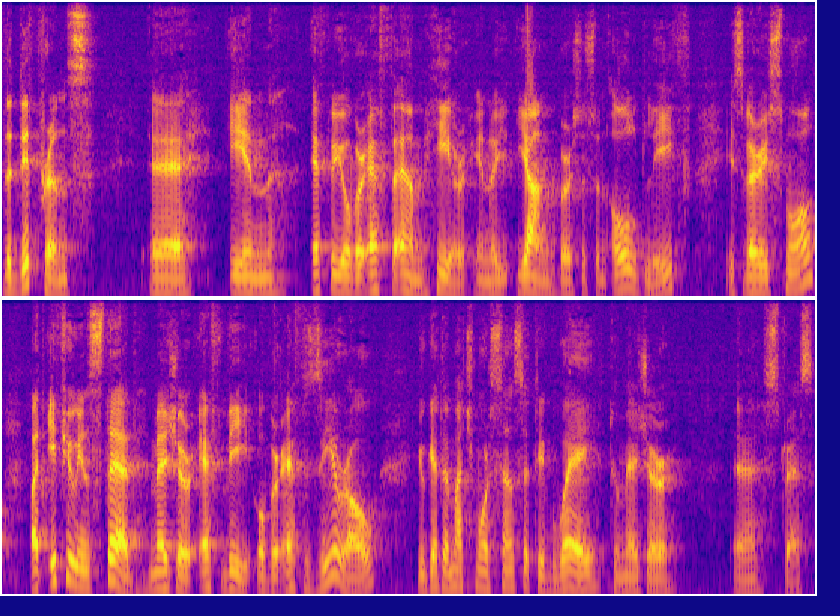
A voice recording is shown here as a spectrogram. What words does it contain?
the difference uh, in FV over FM here in a young versus an old leaf is very small. But if you instead measure FV over F0, you get a much more sensitive way to measure uh, stress.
